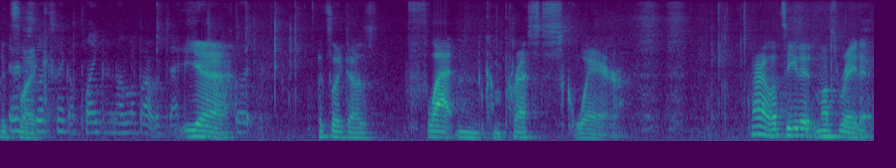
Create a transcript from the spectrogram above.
It it's just like looks like a plain granola bar with extra Yeah. chocolate. it's like a flattened, compressed square. All right, let's eat it and let's rate it.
